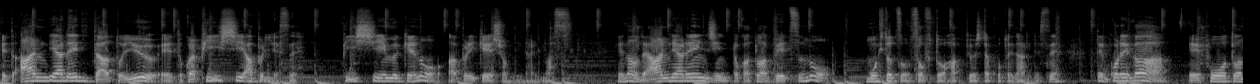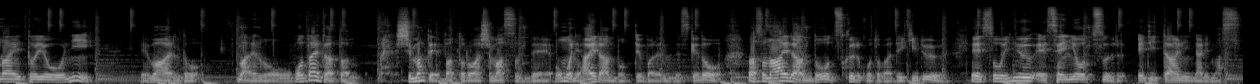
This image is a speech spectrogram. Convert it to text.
えっと、アンリアルエディターという、えっと、これは PC アプリですね。PC 向けのアプリケーションになります。えなので、アンリアルエンジンとかとは別のもう一つのソフトを発表したことになるんですね。で、これが、えフォートナイト用に、えワールド、まあ、あの、フォートナイトだと島でバトルはしますんで、主にアイランドって呼ばれるんですけど、まあ、そのアイランドを作ることができる、えそういうえ専用ツール、エディターになります。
